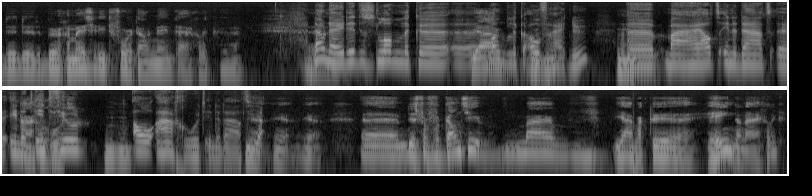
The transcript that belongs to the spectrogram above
de, de, de burgemeester die het voortouw neemt eigenlijk. Uh, nou nee, dit is landelijke, ja, landelijke overheid mm -hmm. nu. Mm -hmm. maar hij had inderdaad in dat aangeroerd. interview mm -hmm. al aangeroerd inderdaad. Ja, ja. ja, ja. dus voor vakantie. Maar ja, waar kun je heen dan eigenlijk?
